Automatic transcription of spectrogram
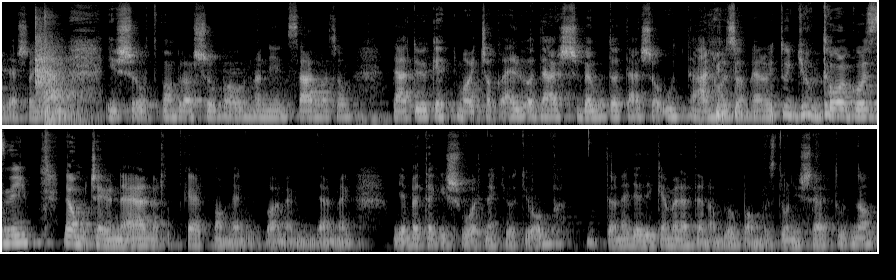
édesanyám is ott van Brassóban, onnan én származom. Tehát őket majd csak a előadás bemutatása után hozom el, hogy tudjuk dolgozni, de amúgy se jönne el, mert ott kert van, meg udvar, meg minden, meg ugye beteg is volt, neki ott jobb. Itt a negyedik emeleten a blogban mozdulni se tudna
